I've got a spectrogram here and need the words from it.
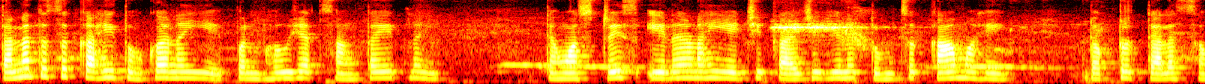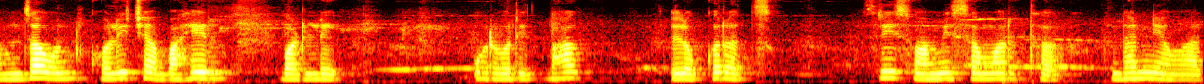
त्यांना तसं काही धोका नाही आहे पण भविष्यात सांगता येत नाही. तेव्हा स्ट्रेस येणार नाही याची काळजी घेणं तुमचं काम आहे. डॉक्टर त्याला समजावून खोलीच्या बाहेर पडले. उर्वरित भाग लवकरच. श्री स्वामी समर्थ. धन्यवाद.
